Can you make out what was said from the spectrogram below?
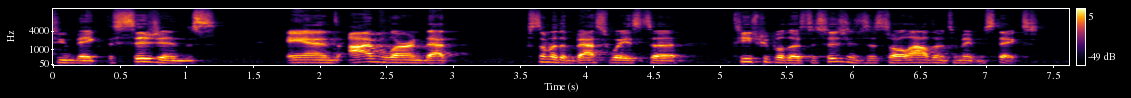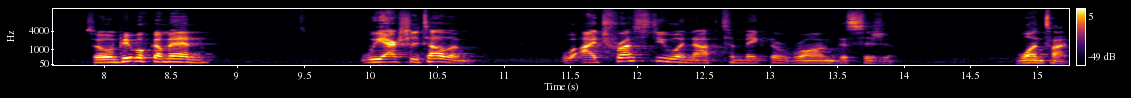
to make decisions. And I've learned that some of the best ways to teach people those decisions is to allow them to make mistakes. So when people come in, we actually tell them I trust you enough to make the wrong decision one time.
